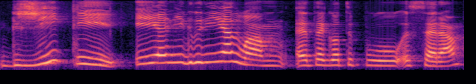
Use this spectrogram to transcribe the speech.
gziki i ja nigdy nie jadłam e, tego typu sera.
